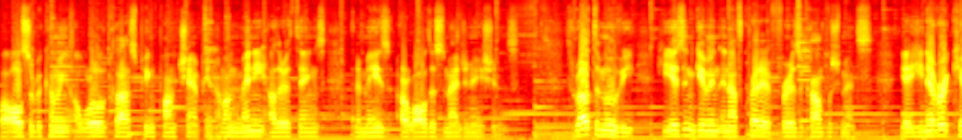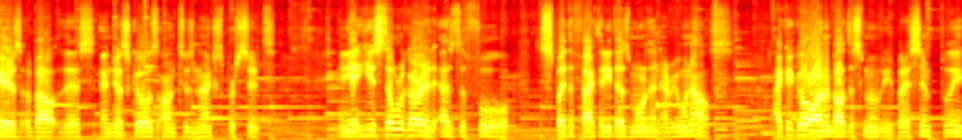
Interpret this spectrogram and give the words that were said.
while also becoming a world class ping pong champion, among many other things that amaze our wildest imaginations. Throughout the movie, he isn't given enough credit for his accomplishments, yet he never cares about this and just goes on to his next pursuit. And yet he is still regarded as the fool despite the fact that he does more than everyone else. I could go on about this movie, but I simply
